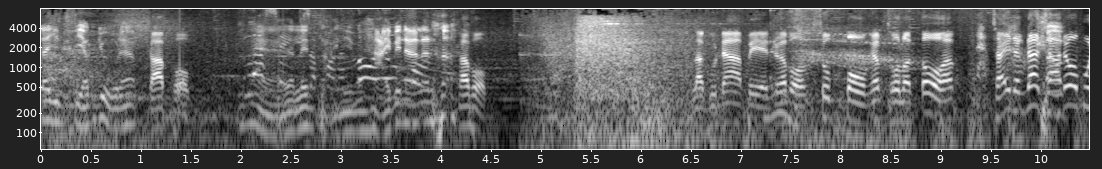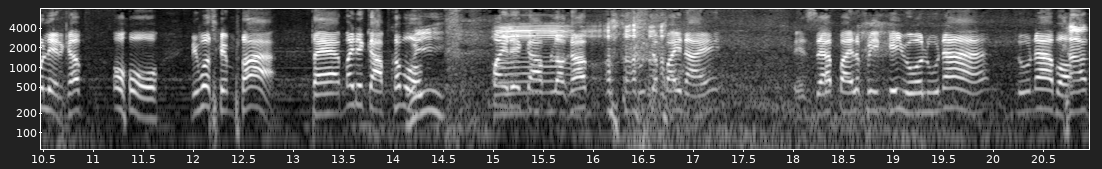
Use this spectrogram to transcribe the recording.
ได้ยินเสียงอยู่นะครับครับผมแหมจะเล่นสายนี้มันหายไปนานแล้วนะครับผมลากูน่าเบนครับผมซุ่มโป่งครับโทรอนโตครับ ใช้ทางด้านชาโดว์บูเลตครับ โอ้โหนึกว่าเทมพลาแต่ไม่ได้กลับครับผม อุ๊ยไม่ได้กลับหรอกครับ คุณจะไปไหน เป็นแซฟไปแล้วฟรีนเกย์อยู่กับลูน่าลูน่าบอก ครับ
